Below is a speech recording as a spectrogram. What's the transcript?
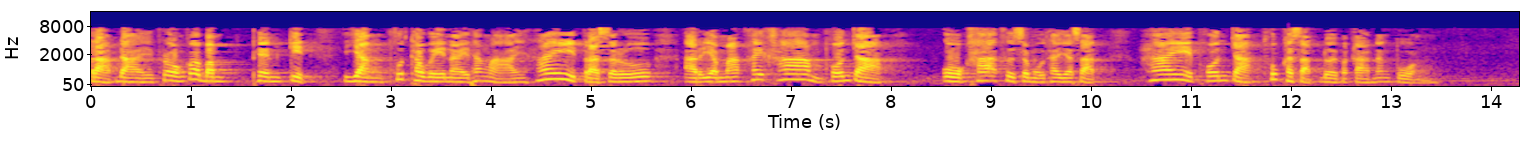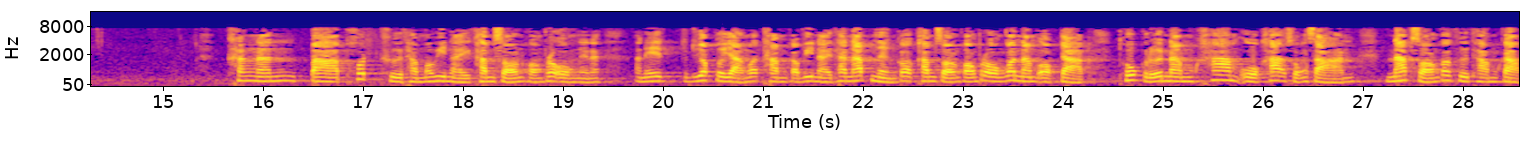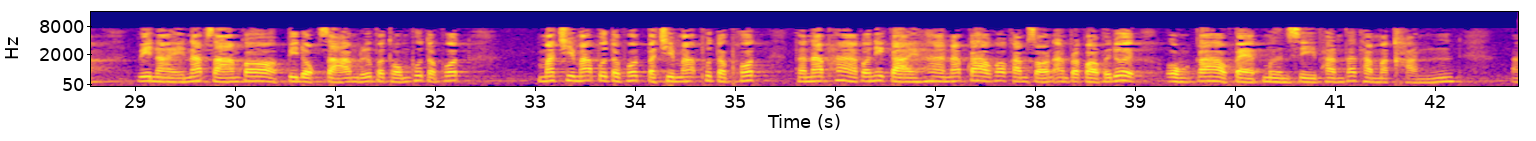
ตราบใด พระองค์ก็บำเพ็ญกิจ อย่างพุทธเวไนทั้งหลาย ให้ตรัสรู้อริยมรรคให้ข้ามพ้นจากโอคะคือสมุทัยสัตว์ให้พ้นจากทุกขสัตว์โดยประการทั้งปวง ครั้งนั้นปาพจน์คือธรรมวินัยคำสอนของพระองค์เนี่ยนะอันนี้ยกตัวอย่างว่าธรรมกับวินัยถ้านับหนึ่งก็คำสอนของพระองค์ก็นำออกจากทุกหรือนำข้ามโอฆาสงสาร นับสองก็คือธรรมกับวินัย นับสามก็ปิดกสามหรือปฐมพุทธพจน์ มัชชิมพุทธพจน์ปชิมพุทธพจน์ถ้านับห้าก็นิกายห้านับเก้าก็คำสอนอันประกอบไปด้วยองค์เก้าแปดหมื่นสี่พันพระธรรมขันธ์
